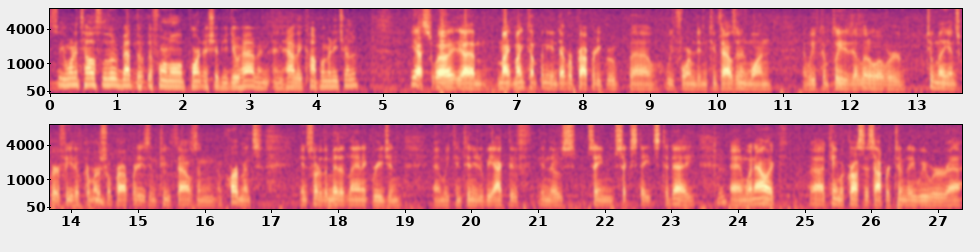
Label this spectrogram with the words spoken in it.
So you want to tell us a little bit about the, the formal partnership you do have and, and how they complement each other? Yes, well, um, my, my company, Endeavor Property Group, uh, we formed in 2001, and we've completed a little over 2 million square feet of commercial properties and 2,000 apartments in sort of the mid-Atlantic region. And we continue to be active in those same six states today. And when Alec uh, came across this opportunity, we were, uh,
